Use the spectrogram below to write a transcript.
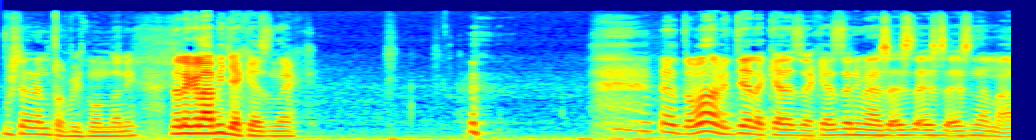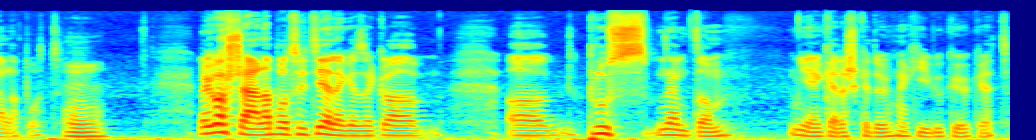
Most erre nem tudok mit mondani. De legalább igyekeznek. nem tudom, valamit tényleg kell ezzel kezdeni, mert ez, ez, ez, ez nem állapot. Mm. Meg az se állapot, hogy tényleg ezek a, a plusz, nem tudom, milyen kereskedőknek hívjuk őket.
